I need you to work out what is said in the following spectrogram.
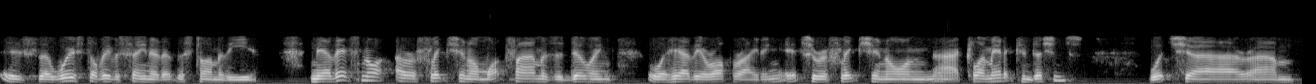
is the worst I've ever seen it at this time of the year. Now, that's not a reflection on what farmers are doing or how they're operating. It's a reflection on uh, climatic conditions, which are um,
